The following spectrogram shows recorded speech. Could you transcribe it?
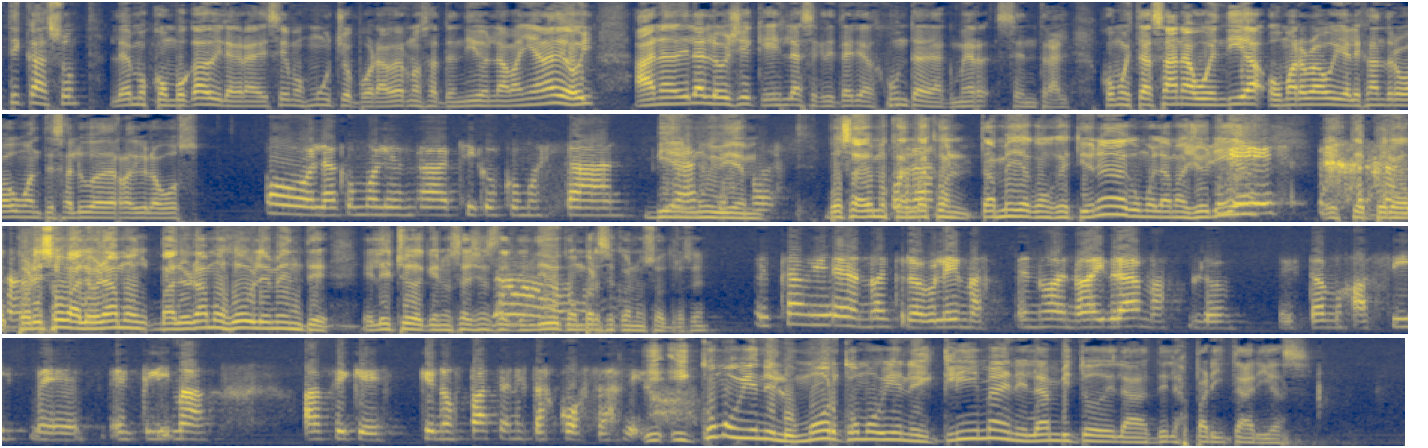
este caso, la hemos convocado y le agradecemos mucho por habernos atendido en la mañana de hoy, Ana de la Loye, que es la secretaria adjunta de ACMER Central. ¿Cómo estás, Ana? Buen día. Omar Bravo y Alejandro Bauman te saluda de Radio La Voz. Hola, ¿cómo les va, chicos? ¿Cómo están? Bien, muy bien. Vos sabemos que andás con, estás media congestionada como la mayoría, este, pero por eso valoramos valoramos doblemente el hecho de que nos hayas atendido y converses con nosotros. ¿eh? Está bien, no hay problema, no, no hay drama, Lo, estamos así, el clima hace que, que nos pasen estas cosas. ¿Y, ¿Y, cómo viene el humor, cómo viene el clima en el ámbito de, la, de las paritarias?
